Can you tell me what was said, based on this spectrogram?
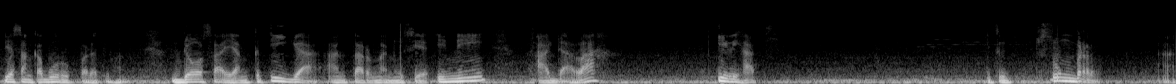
Dia sangka buruk pada Tuhan. Dosa yang ketiga antar manusia ini adalah iri hati. Itu sumber. Nah,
